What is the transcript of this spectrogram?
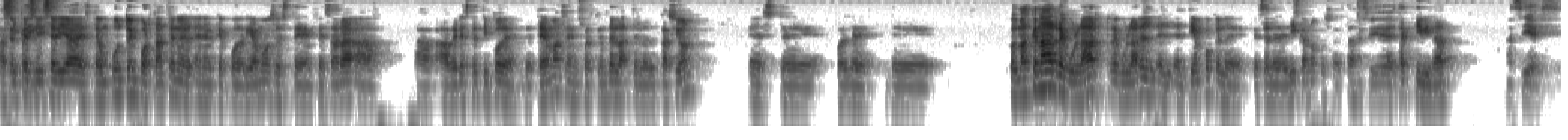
Así que sí sería este, un punto importante en el, en el que podríamos este, empezar a, a ver este tipo de, de, temas en cuestión de la, de la educación, este, pues de, de, pues más que nada regular, regular el, el, el tiempo que, le, que se le dedica, ¿no? Pues a esta, a esta actividad. Así es.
